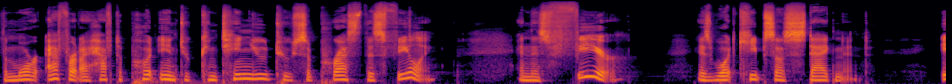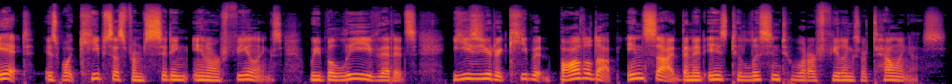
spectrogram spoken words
the more effort I have to put in to continue to suppress this feeling. And this fear is what keeps us stagnant. It is what keeps us from sitting in our feelings. We believe that it's easier to keep it bottled up inside than it is to listen to what our feelings are telling us.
